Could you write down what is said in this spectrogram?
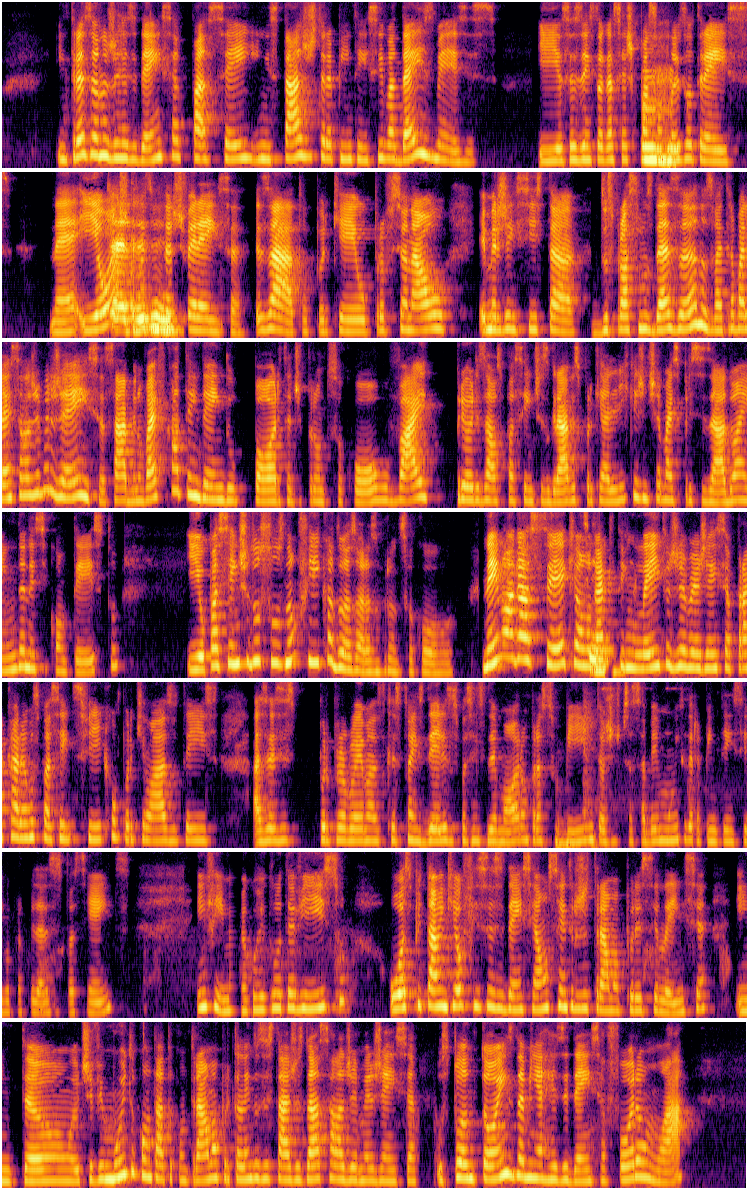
em três anos de residência, passei em estágio de terapia intensiva dez meses. E os residentes do HC acho que passam uhum. dois ou três, né? E eu é, acho é, que faz muita diferença. Exato, porque o profissional emergencista dos próximos dez anos vai trabalhar em sala de emergência, sabe? Não vai ficar atendendo porta de pronto-socorro, vai priorizar os pacientes graves, porque é ali que a gente é mais precisado ainda nesse contexto. E o paciente do SUS não fica duas horas no pronto-socorro. Nem no HC, que é um Sim. lugar que tem leito de emergência para caramba, os pacientes ficam, porque lá as UTIs às vezes por problemas, questões deles, os pacientes demoram para subir, então a gente precisa saber muito terapia intensiva para cuidar desses pacientes. Enfim, meu currículo teve isso. O hospital em que eu fiz residência é um centro de trauma por excelência, então eu tive muito contato com trauma, porque além dos estágios da sala de emergência, os plantões da minha residência foram lá.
